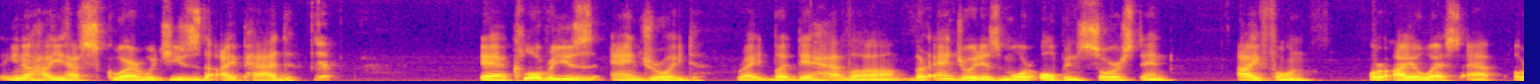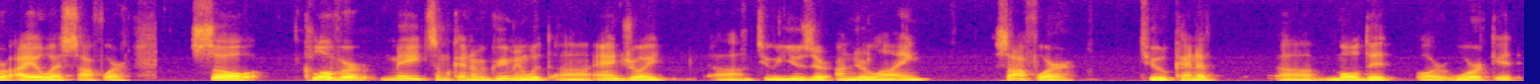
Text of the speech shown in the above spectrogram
you know, how you have Square, which uses the iPad. Yep. Yeah, Clover uses Android, right? But they have, uh, but Android is more open source than iPhone or iOS app or iOS software. So Clover made some kind of agreement with uh, Android um, to use their underlying software to kind of uh, mold it or work it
